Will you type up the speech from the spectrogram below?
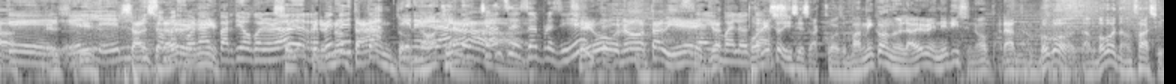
porque él sí. él, él Sa- se quiso la mejorar venir. el Partido Colorado Se- y de pero repente no está- tanto. tiene No, grandes claro. chances de ser presidente. Seguro, no, está bien. Si hay un claro. balotaje. Por eso dice esas cosas. Para mí cuando la ve venir dice, no, pará, tampoco, tampoco tan fácil.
